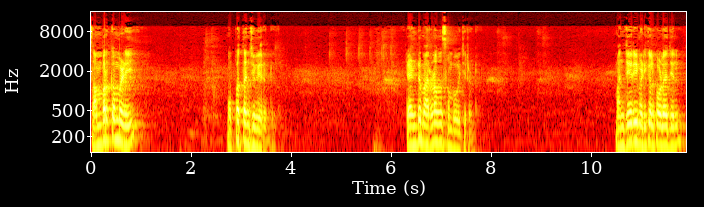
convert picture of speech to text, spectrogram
സമ്പർക്കം വഴി മുപ്പത്തഞ്ച് പേരുണ്ട്. രണ്ട് മരണവും സംഭവിച്ചിട്ടുണ്ട്. മഞ്ചേരി മെഡിക്കൽ കോളേജിൽ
